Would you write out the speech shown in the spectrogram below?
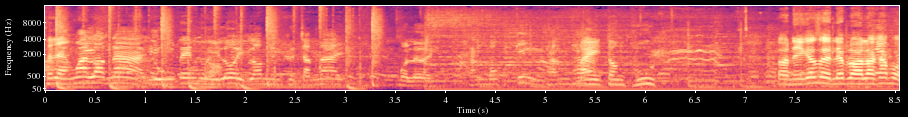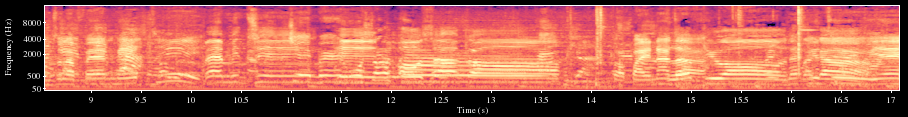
แสดงว่ารอบหน้าลุงเต้นลุยโรอีกรอบหนึงคือจำได้หมดเลย ทั้งบ็อกกิ้งทั้งท่าไม่ต้องพูด ตอนนี้ก็เสร็จเรียบร้อยแล้วครับผมสำหรับแฟนมิตที่แบมมิจิเจแปนโอซาก้าโอซาก้า ต่อไปน่าจะ Love you all แล้วก็เย่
